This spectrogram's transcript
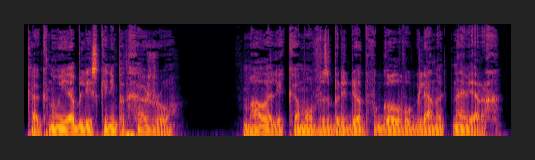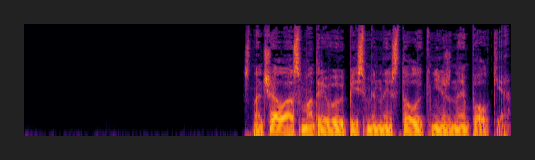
К окну я близко не подхожу. Мало ли кому взбредет в голову глянуть наверх. Сначала осматриваю письменный стол и книжные полки.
